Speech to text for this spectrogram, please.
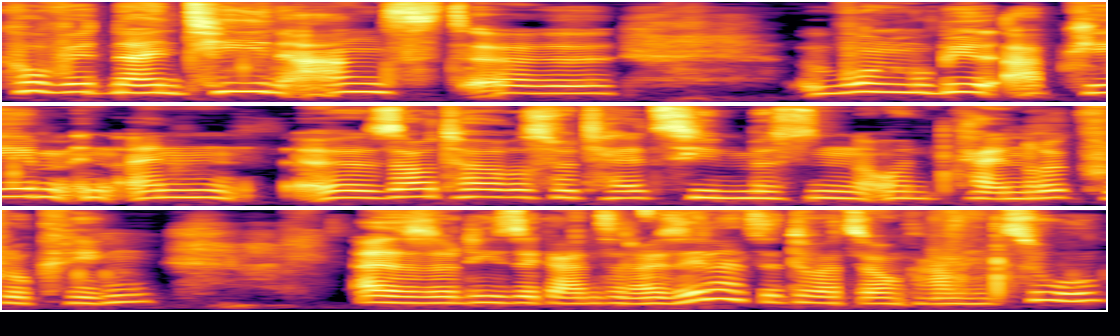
Covid-19-Angst, äh, Wohnmobil abgeben, in ein äh, sauteures Hotel ziehen müssen und keinen Rückflug kriegen. Also diese ganze Neuseeland-Situation kam hinzu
